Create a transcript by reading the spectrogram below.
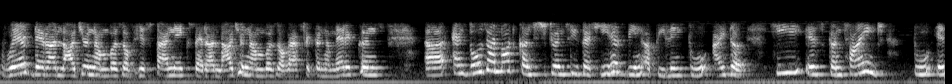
where there are larger numbers of Hispanics, there are larger numbers of African Americans, uh, and those are not constituencies that he has been appealing to either. He is confined to a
